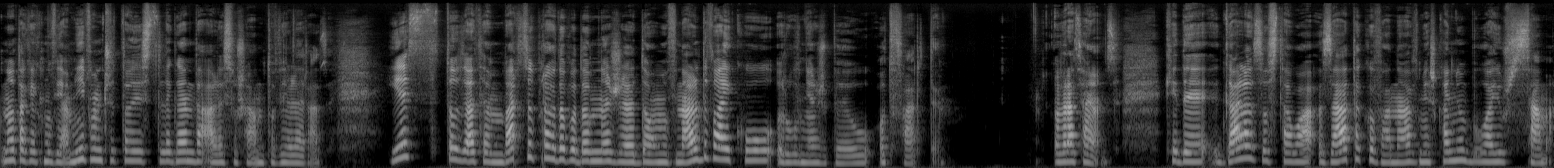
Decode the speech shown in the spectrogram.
no, tak jak mówiłam, nie wiem, czy to jest legenda, ale słyszałam to wiele razy. Jest to zatem bardzo prawdopodobne, że dom w Naldwajku również był otwarty. Wracając, kiedy Gala została zaatakowana, w mieszkaniu była już sama.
